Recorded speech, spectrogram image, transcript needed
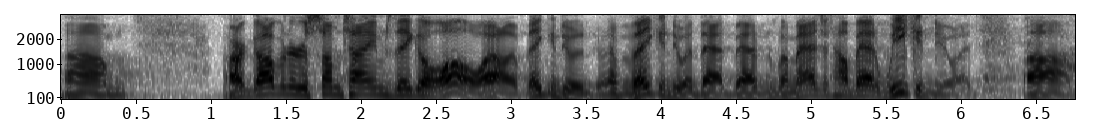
Um, our governors sometimes they go, oh well, if they can do it, if they can do it that bad, imagine how bad we can do it. Um,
